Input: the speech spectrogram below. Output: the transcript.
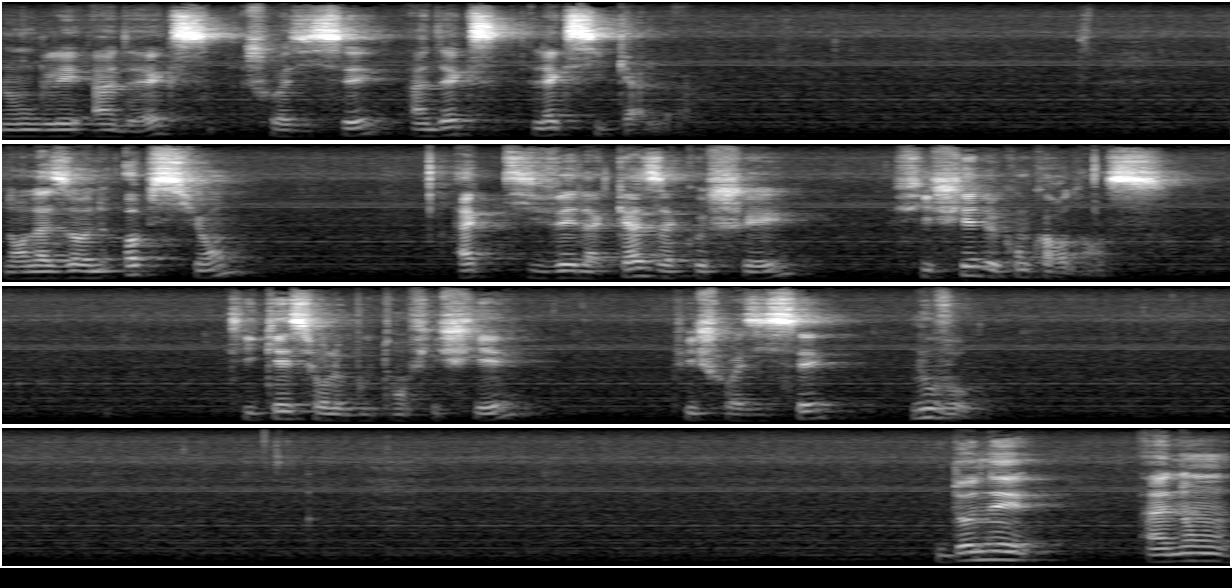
l'onglet Index, choisissez Index lexical. Dans la zone Options, activez la case à cocher Fichier de concordance. Cliquez sur le bouton Fichier, puis choisissez Nouveau. Donnez un nom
